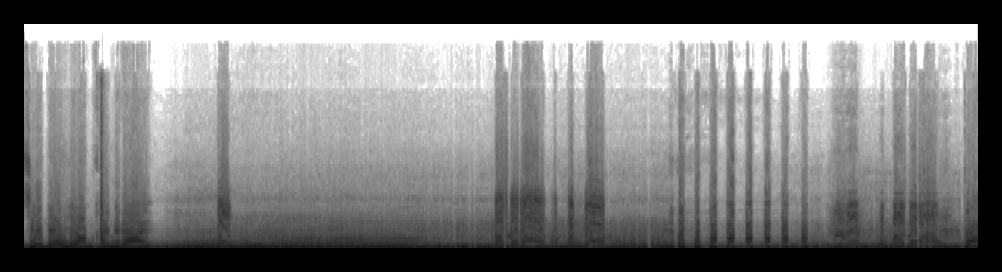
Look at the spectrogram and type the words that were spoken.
เสียเบลยอมใครไม่ได้ ผมไปไม่ได้จ้ะ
